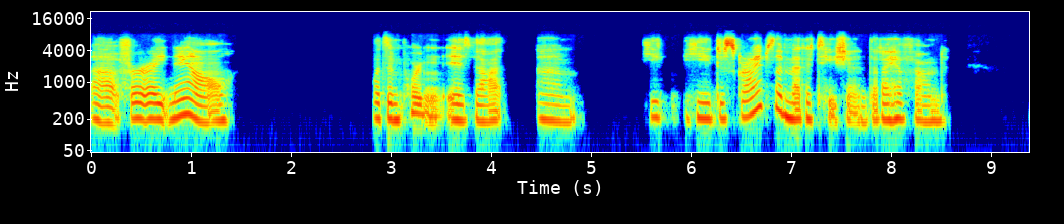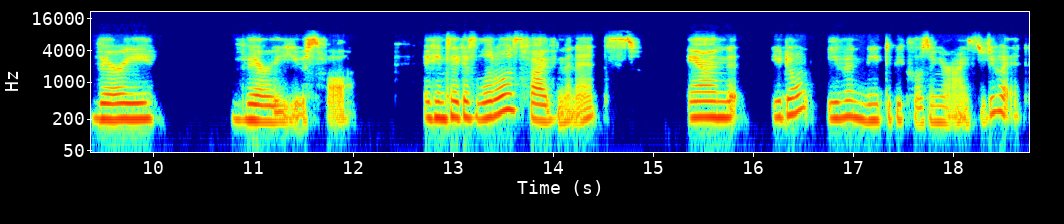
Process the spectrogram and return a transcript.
uh, for right now, what's important is that um, he he describes a meditation that I have found very, very useful. It can take as little as five minutes, and you don't even need to be closing your eyes to do it.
